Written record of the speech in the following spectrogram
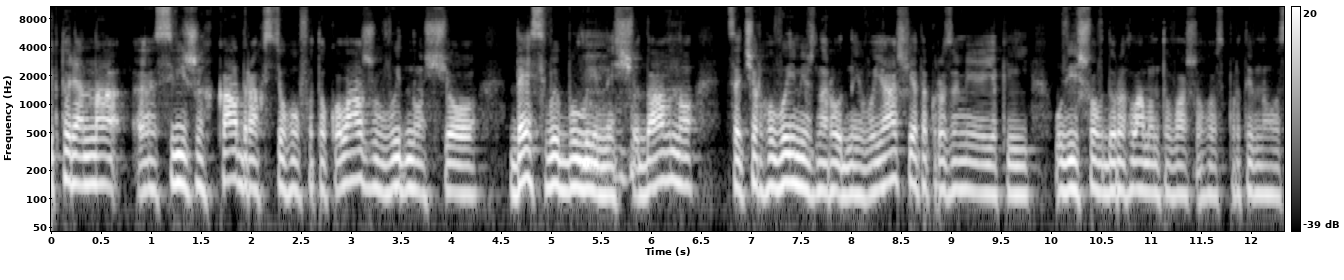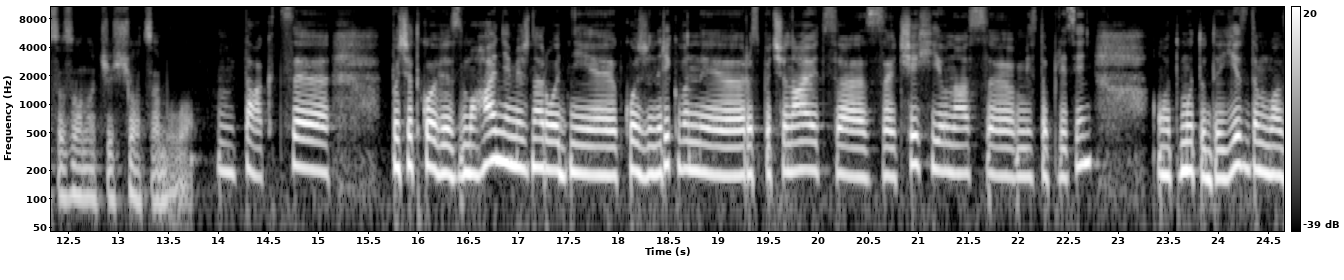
Вікторія, на е, свіжих кадрах з цього фотоколажу видно, що десь ви були нещодавно. Це черговий міжнародний вояж, я так розумію, який увійшов до регламенту вашого спортивного сезону. Чи що це було? Так, це початкові змагання міжнародні. Кожен рік вони розпочинаються з Чехії. У нас е, місто Плізінь. От ми туди їздимо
